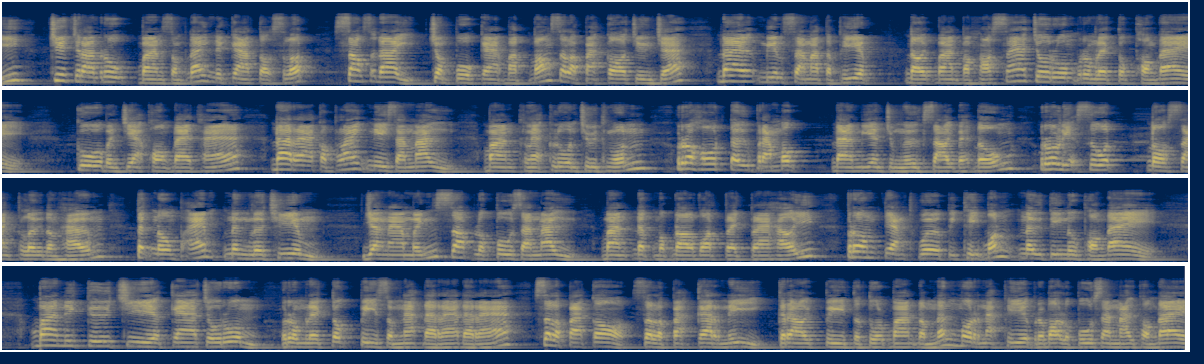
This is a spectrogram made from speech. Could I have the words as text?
ជាច្រើនរូបបានសម្ដែងនៅការតក់ស្លុត សោកស្ដាយចំពោះការបាត់បង់សិល្បករជើងចាស់ដែលមានសមត្ថភាព ដោយបានបង្ហោះសារចូលរួមរំលែកទុកផងដែរគួរបញ្ជាក់ផងដែរថា តារាកំប្លែងនាយសាន់ម៉ៅបានធ្លាក់ខ្លួនឈឺធ្ងន់រហូតទៅ5មុខដែលមានជំងឺខ្សោយបេះដូងរលាកសួតដោះសាច់ផ្លូវដង្ហើម ទឹកនោមផ្អែមនិងលើឈាមយ៉ាងណាមិញសពលោកពូសាន់ម៉ៅបានដឹកមកដល់វត្តព្រែកប្រាហើយ ព្រមទាំងធ្វើពិធីបុណ្យនៅទីនោះផងដែរបាទនេះគឺជាការចូលរួមរំលែកទុកពីសំណាក់តារាតារាសិល្បករសិល្បករនីក្រោយពីទទួលបានដំណឹងមរណភាពរបស់លោកពូសាន់ម៉ៅផងដែរ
